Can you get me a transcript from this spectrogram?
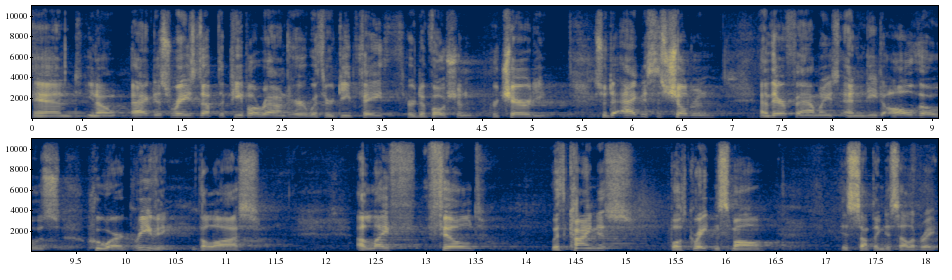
And, you know, Agnes raised up the people around her with her deep faith, her devotion, her charity. So to Agnes's children and their families, and indeed all those who are grieving the loss, a life filled with kindness, both great and small, is something to celebrate.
